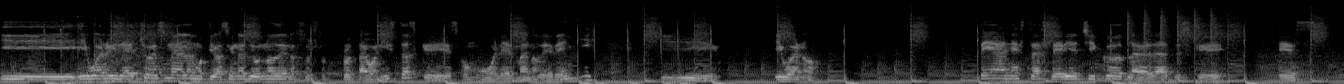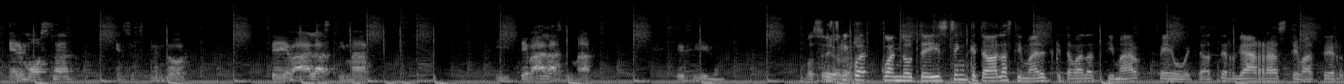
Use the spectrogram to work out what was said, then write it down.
Y, y bueno, y de hecho es una de las motivaciones de uno de nuestros protagonistas, que es como el hermano de Denji. Y, y bueno, vean esta serie, chicos. La verdad es que es hermosa en su esplendor. Te va a lastimar. Y te va a lastimar. Es decir, Es que cu- cuando te dicen que te va a lastimar, es que te va a lastimar feo, güey. Te va a hacer garras, te va a hacer,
